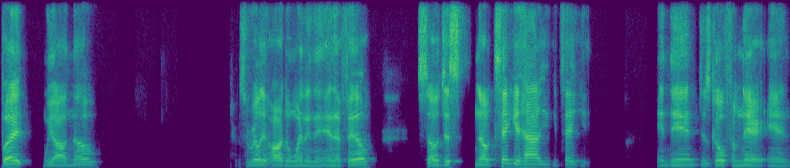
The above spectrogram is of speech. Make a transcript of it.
But we all know it's really hard to win in the NFL. So just you know, take it how you can take it. And then just go from there. And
